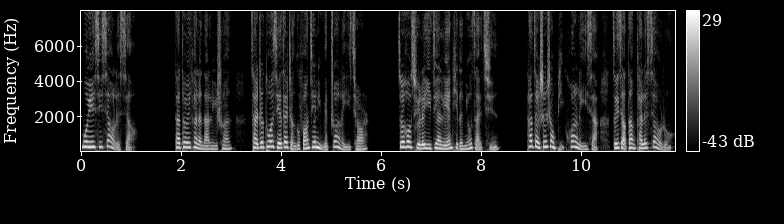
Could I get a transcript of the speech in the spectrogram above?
莫云熙笑了笑，他推开了南离川，踩着拖鞋在整个房间里面转了一圈，最后取了一件连体的牛仔裙，他在身上比划了一下，嘴角荡开了笑容：“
